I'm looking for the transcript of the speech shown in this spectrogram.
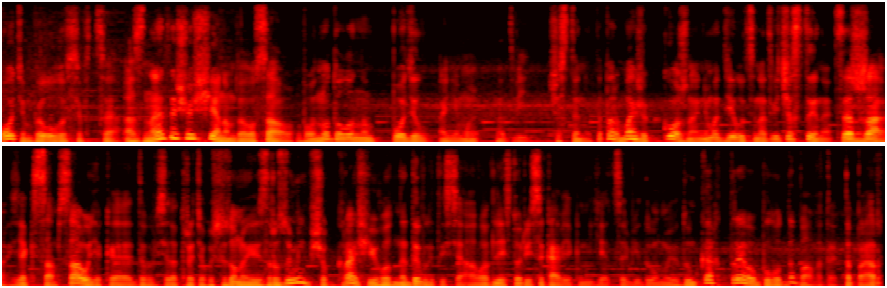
потім вилилося в це. А знаєте, що ще нам дало Сао? Воно дало нам поділ аніме на дві частини. Тепер майже кожне аніме ділиться на дві частини. Це жах, як сам Сао, яке дивився до третього сезону, і зрозумів, що краще його не дивитися, але для історії Сикаві, яким є це відео у моїх думках, треба було додати. Тепер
